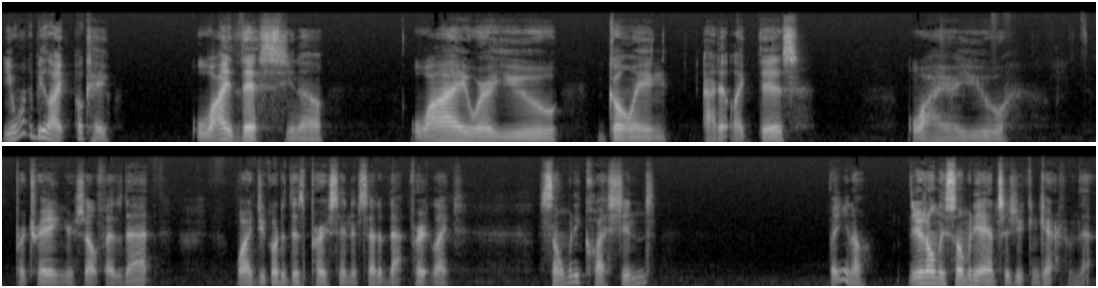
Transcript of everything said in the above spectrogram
you want to be like, okay, why this, you know? Why were you going at it like this? Why are you portraying yourself as that? Why'd you go to this person instead of that person? Like, so many questions. But, you know, there's only so many answers you can get from that.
